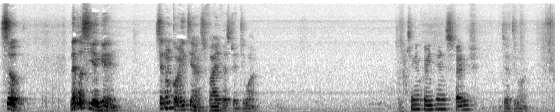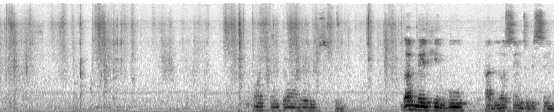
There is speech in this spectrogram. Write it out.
So let us see again Second Corinthians 5 verse 21. 2 Corinthians 5. 21. Verse 21 God made him who had no sin to be sin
